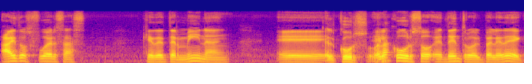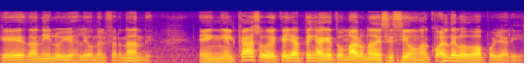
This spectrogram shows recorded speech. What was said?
hay dos fuerzas que determinan eh, El curso, ¿verdad? el curso eh, dentro del PLD, que es Danilo y es Leonel Fernández. En el caso de que ella tenga que tomar una decisión, ¿a cuál de los dos apoyaría?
